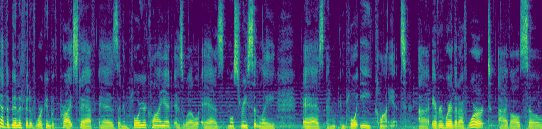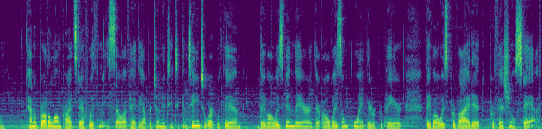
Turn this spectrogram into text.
had the benefit of working with PrideStaff as an employer client as well as most recently as an employee client. Uh, everywhere that I've worked, I've also kind of brought along PrideStaff with me. So I've had the opportunity to continue to work with them. They've always been there, they're always on point, they were prepared. They've always provided professional staff.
